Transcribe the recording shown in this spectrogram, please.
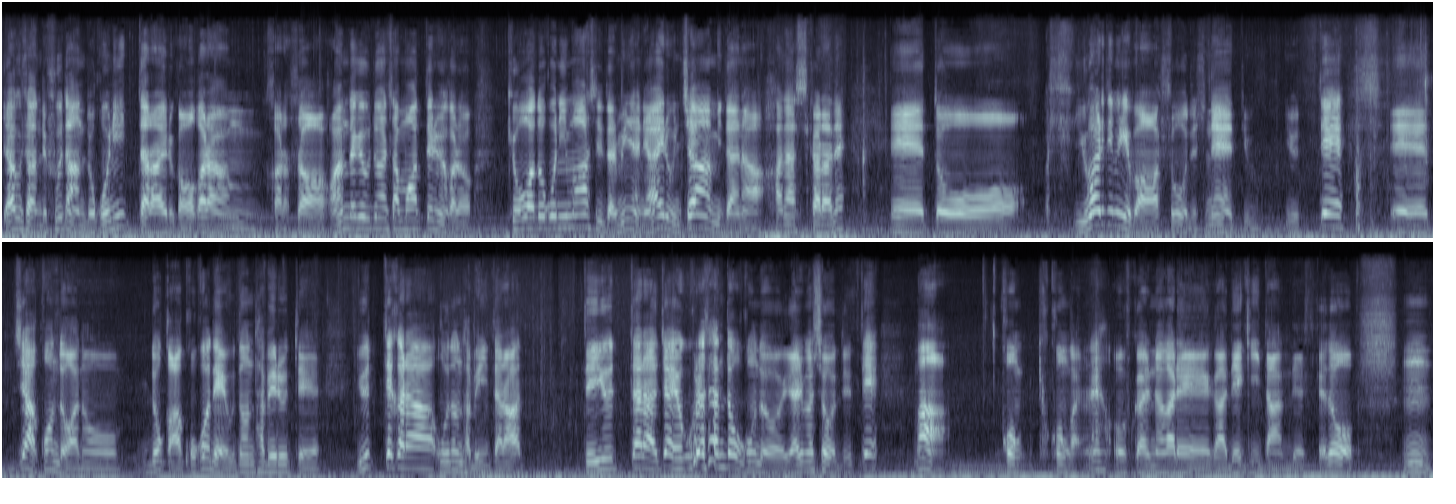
ヤグさんって普段どこに行ったら会えるかわからんからさあんだけうどん屋さん回ってるんやから今日はどこにいますって言ったらみんなに会えるんちゃうみたいな話からねえっ、ー、と言われてみればそうですねって言って、えー、じゃあ今度あのどうかここでうどん食べるって言ってからうどん食べに行ったらって言ったらじゃあ横倉さんとこ今度やりましょうって言ってまあ今回のねオフ会の流れができたんですけどうん。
